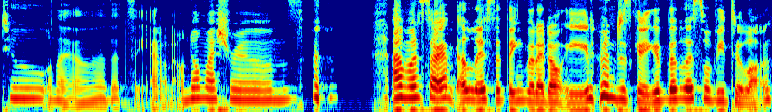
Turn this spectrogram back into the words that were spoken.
too. Uh, let's see, I don't know, no mushrooms. I'm gonna start a list of things that I don't eat. I'm just kidding. The list will be too long.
